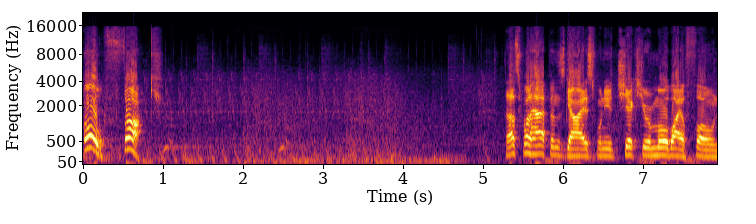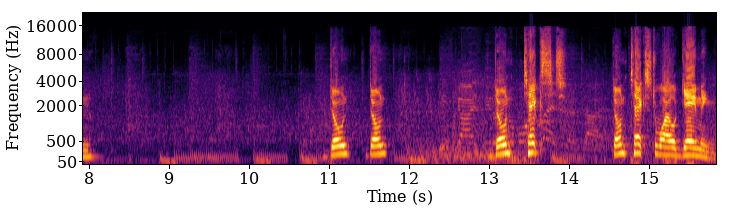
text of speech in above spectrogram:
Oh, fuck! That's what happens, guys, when you check your mobile phone. Don't, don't, don't text, don't text while gaming.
